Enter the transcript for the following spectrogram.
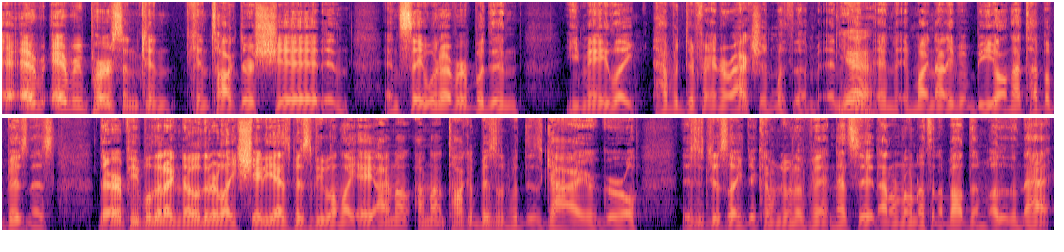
every every person can can talk their shit and and say whatever, but then you may like have a different interaction with them, and Yeah. and, and it might not even be on that type of business. There are people that I know that are like shady ass business people. I'm like, hey, I'm not I'm not talking business with this guy or girl. This is just like they're coming to an event and that's it. I don't know nothing about them other than that.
